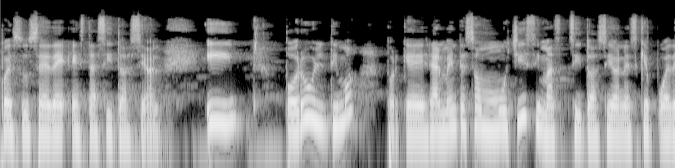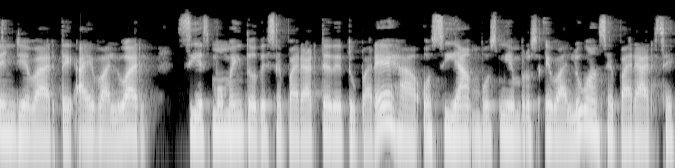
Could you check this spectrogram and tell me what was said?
pues sucede esta situación. Y por último, porque realmente son muchísimas situaciones que pueden llevarte a evaluar si es momento de separarte de tu pareja o si ambos miembros evalúan separarse.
